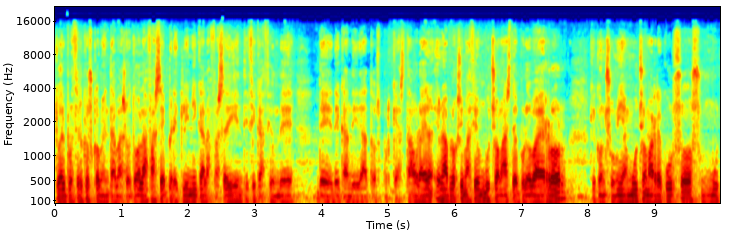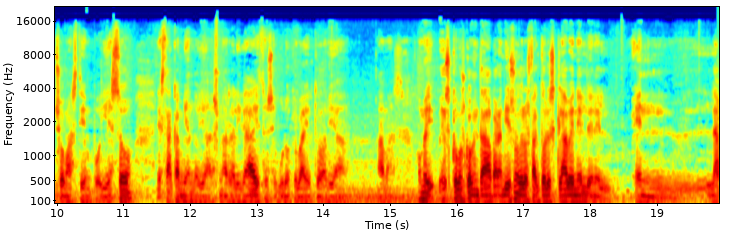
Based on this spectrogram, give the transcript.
todo el proceso que os comentaba, sobre todo la fase preclínica, la fase de identificación de, de candidatos, porque hasta ahora era una aproximación mucho más de prueba-error que consumía mucho más recursos, mucho más tiempo y eso está cambiando ya, es una realidad y estoy seguro que va a ir todavía a más. Hombre, es como os comentaba, para mí es uno de los factores clave en el, en el, en la,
